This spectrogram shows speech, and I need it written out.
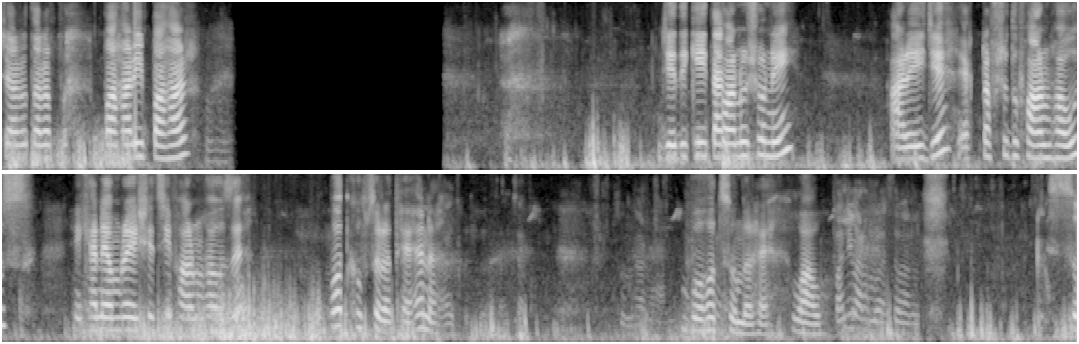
चारों तरफ पहाड़। চারো যেদিকেই তা মানুষও নেই আর এই যে একটা শুধু ফার্ম হাউস এখানে আমরা এসেছি ফার্ম হাউসে বহুত খুবসুরত হ্যাঁ হ্যাঁ না बहुत बहुत सुंदर सुंदर है अच्छा सुंदर है है वाओ पहली बार हम लोग ऐसे वाला- सो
